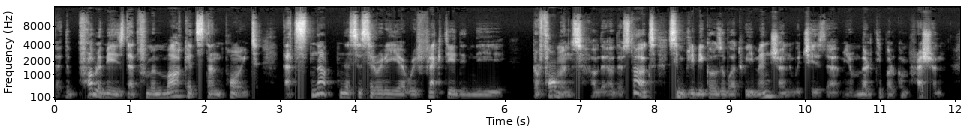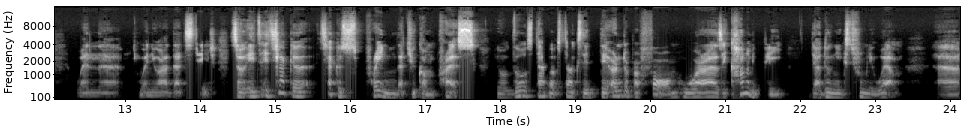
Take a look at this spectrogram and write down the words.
The, the, problem is that from a market standpoint, that's not necessarily uh, reflected in the performance of the other stocks simply because of what we mentioned, which is uh, you know multiple compression when uh, when you are at that stage. So it's it's like a it's like a spring that you compress. You know those type of stocks they, they underperform, whereas economically they are doing extremely well. Uh,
